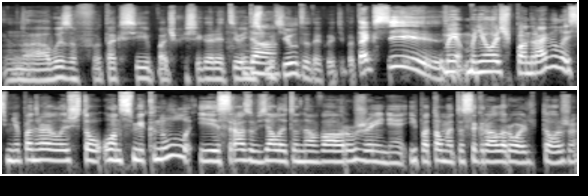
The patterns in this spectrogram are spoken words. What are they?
Ну, А вызов такси, пачка сигарет тебя не Да. смутил? Ты такой, типа, такси! Мне, мне очень понравилось. Мне понравилось, что он смекнул и сразу взял это на вооружение. И потом это сыграло роль тоже.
